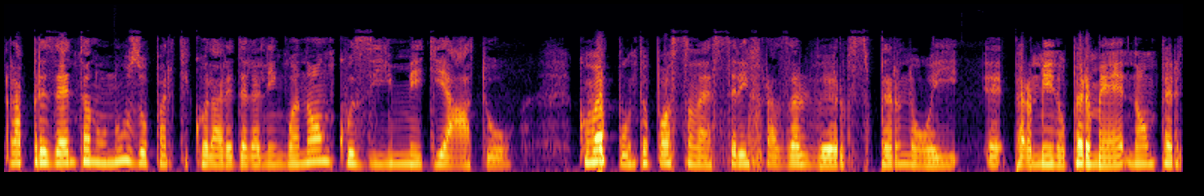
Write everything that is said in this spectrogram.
rappresentano un uso particolare della lingua, non così immediato, come appunto possono essere i phrasal verbs per noi, eh, per almeno per me, non per,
